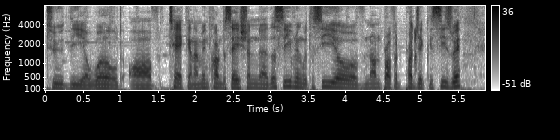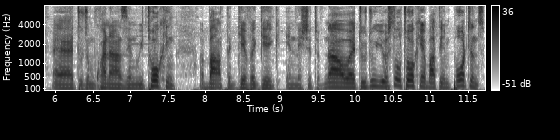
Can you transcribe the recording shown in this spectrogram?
to the world of tech. And I'm in conversation this evening with the CEO of non-profit Project Isizwe, uh, Mkhwanazi, and we're talking about the Give a Gig initiative. Now, uh, you were still talking about the importance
